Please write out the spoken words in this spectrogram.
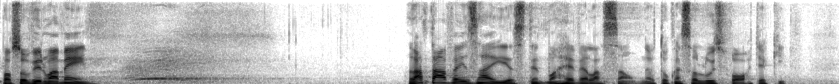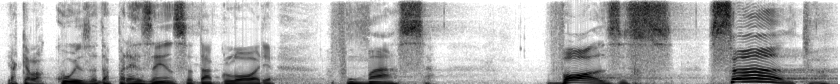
Posso ouvir um amém? Lá estava Isaías tendo uma revelação, né? eu estou com essa luz forte aqui. E aquela coisa da presença, da glória, fumaça, vozes, santo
